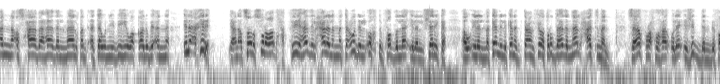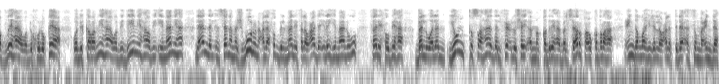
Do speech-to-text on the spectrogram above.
أن أصحاب هذا المال قد أتوني به وقالوا بأن إلى آخره. يعني أتصور الصورة واضحة. في هذه الحالة لما تعود الأخت بفضل الله إلى الشركة أو إلى المكان اللي كانت بتعمل فيه وترد هذا المال حتما سيفرح هؤلاء جدا بفضلها وبخلقها وبكرمها وبدينها وبإيمانها لأن الإنسان مجبول على حب المال فلو عاد إليه ماله فرحوا بها بل ولن ينقص هذا الفعل شيئا من قدرها بل سيرفع قدرها عند الله جل وعلا ابتداء ثم عند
